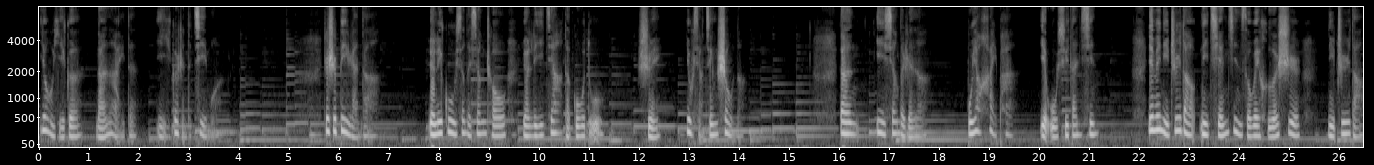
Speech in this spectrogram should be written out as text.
又一个难挨的一个人的寂寞，这是必然的。远离故乡的乡愁，远离家的孤独，谁又想经受呢？但异乡的人啊，不要害怕，也无需担心，因为你知道你前进所谓何事，你知道，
